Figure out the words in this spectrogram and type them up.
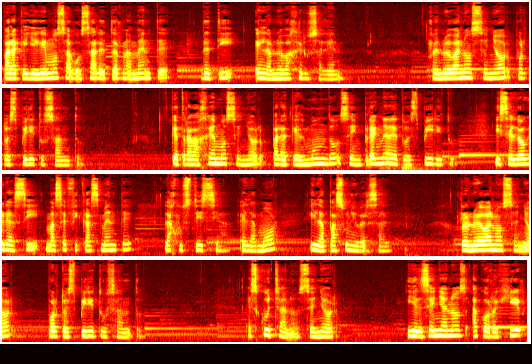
para que lleguemos a gozar eternamente de ti en la nueva Jerusalén. Renuévanos, Señor, por tu Espíritu Santo que trabajemos, Señor, para que el mundo se impregne de tu espíritu y se logre así más eficazmente la justicia, el amor y la paz universal. Renuévanos, Señor, por tu Espíritu Santo. Escúchanos, Señor, y enséñanos a corregir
